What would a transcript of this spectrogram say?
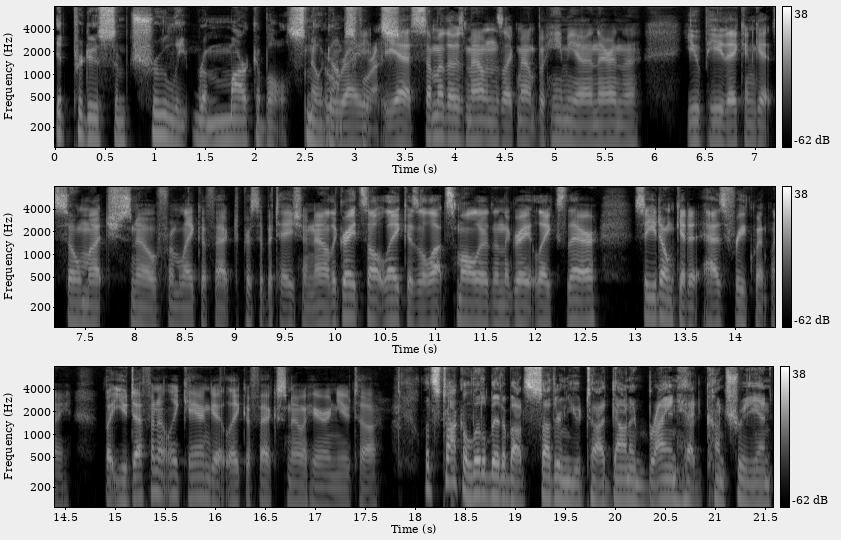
it produced some truly remarkable snow dumps right. for us. Yes, some of those mountains, like Mount Bohemia and there in the UP, they can get so much snow from lake effect precipitation. Now, the Great Salt Lake is a lot smaller than the Great Lakes there, so you don't get it as frequently, but you definitely can get lake effect snow here in Utah. Let's talk a little bit about southern Utah down in Brian Head country and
